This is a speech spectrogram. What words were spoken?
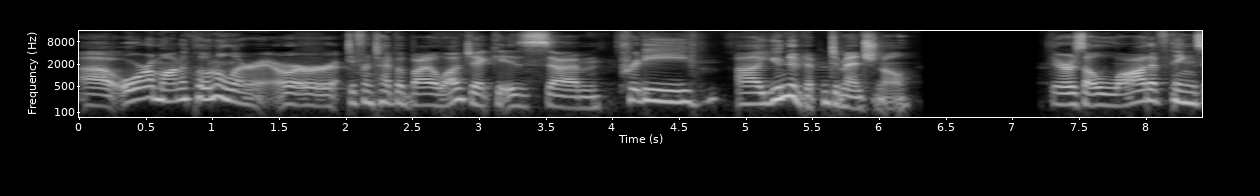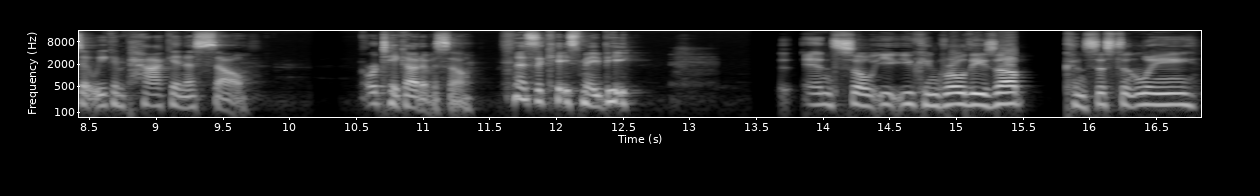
uh, or a monoclonal or, or different type of biologic is um, pretty uh, unidimensional. There's a lot of things that we can pack in a cell or take out of a cell, as the case may be. And so you, you can grow these up consistently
